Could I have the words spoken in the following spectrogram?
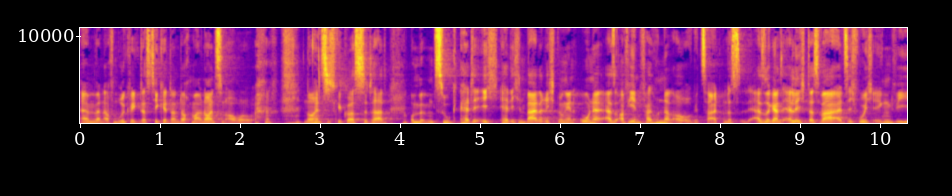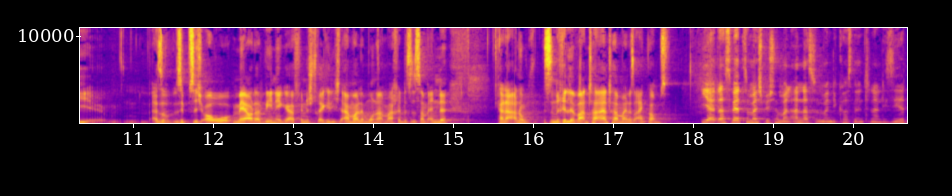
ähm, wenn auf dem Rückweg das Ticket dann doch mal 19,90 Euro gekostet hat. Und mit dem Zug hätte ich, hätte ich in beide Richtungen ohne, also auf jeden Fall 100 Euro gezahlt. Und das, also ganz ehrlich, das war, als ich, wo ich irgendwie, also 70 Euro mehr oder weniger für eine Strecke, die ich einmal im Monat mache, das ist am Ende keine Ahnung, ist ein relevanter Anteil meines Einkommens. Ja, das wäre zum Beispiel schon mal anders, wenn man die Kosten internalisiert.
